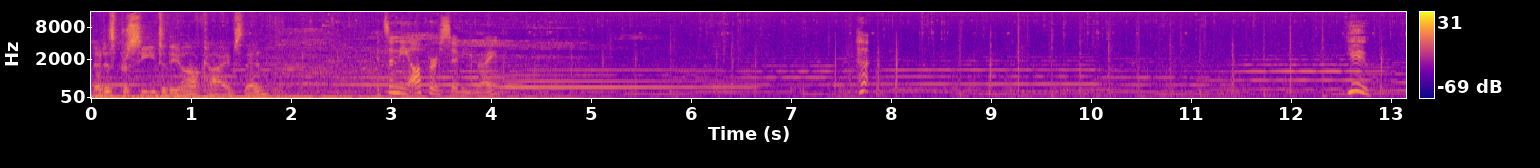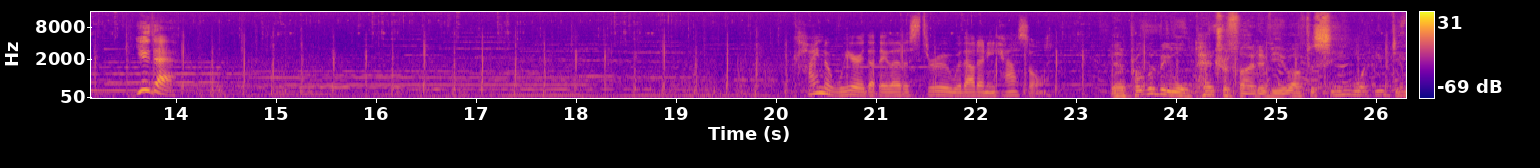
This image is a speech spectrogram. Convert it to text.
Let us proceed to the archives, then. It's in the upper city, right? You! You there! Kinda weird that they let us through without any hassle. They're probably all petrified of you after seeing what you did.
